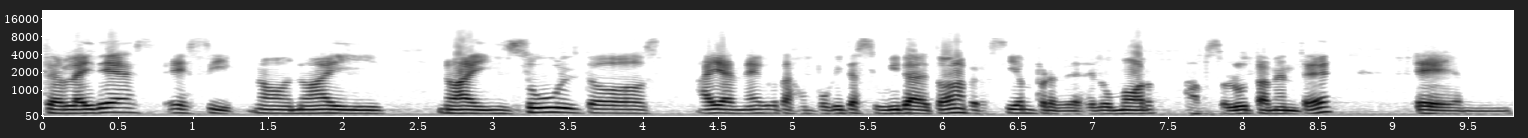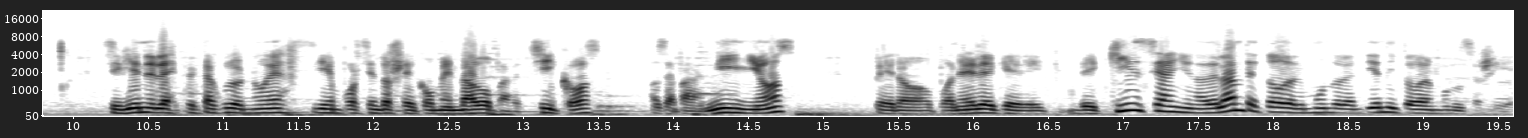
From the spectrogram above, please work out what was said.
pero la idea es, es sí, no, no, hay, no hay insultos, hay anécdotas un poquito subidas de tono, pero siempre desde el humor, absolutamente. Eh, si bien el espectáculo no es 100% recomendado para chicos, o sea, para niños, pero ponerle que de, 15 años en adelante todo el mundo lo entiende y todo el mundo se ríe.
